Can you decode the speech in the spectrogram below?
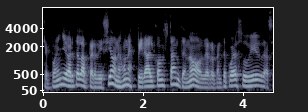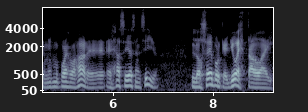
que pueden llevarte a la perdición. Es una espiral constante, ¿no? De repente puedes subir, así mismo puedes bajar. E, e, es, así de sencillo. Lo sé porque yo he estado ahí.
